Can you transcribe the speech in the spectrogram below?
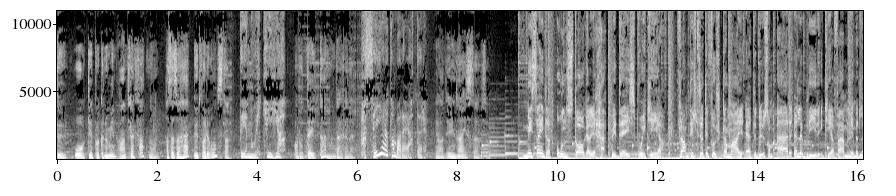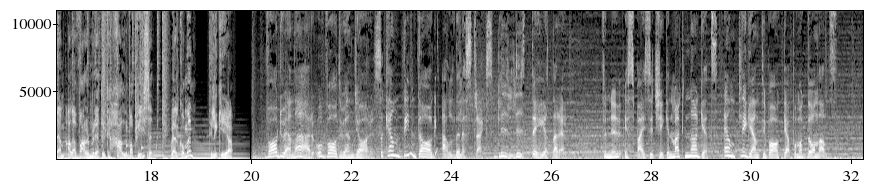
Du, åker på ekonomin. Har han träffat någon? Han ser så happy ut. Var det onsdag? Det är nog Ikea. Har du dejtar han någon där eller? Han säger att han bara äter. Ja, det är ju nice alltså. Missa inte att onsdagar är happy days på IKEA. Fram till 31 maj äter du som är eller blir IKEA Family-medlem alla varmrätter till halva priset. Välkommen till IKEA. Var du än är och vad du än gör så kan din dag alldeles strax bli lite hetare. För nu är Spicy Chicken McNuggets äntligen tillbaka på McDonalds.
